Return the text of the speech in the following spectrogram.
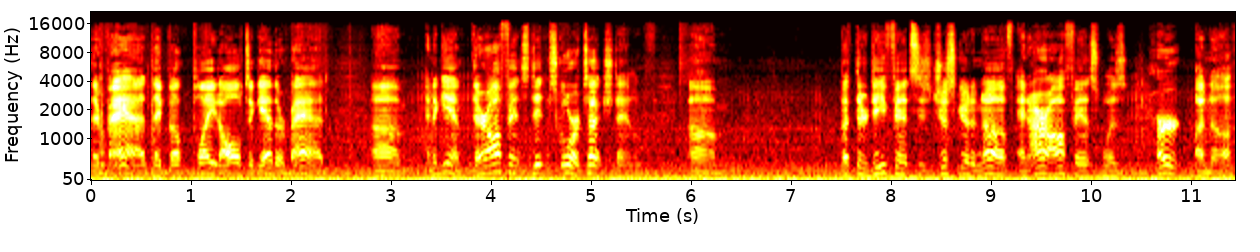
they're bad. They played all together bad. Um, and again, their offense didn't score a touchdown. Um, but their defense is just good enough, and our offense was hurt enough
